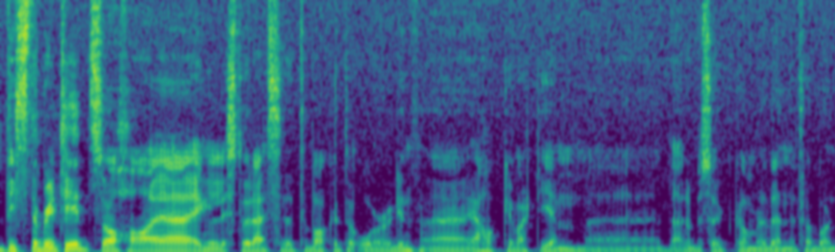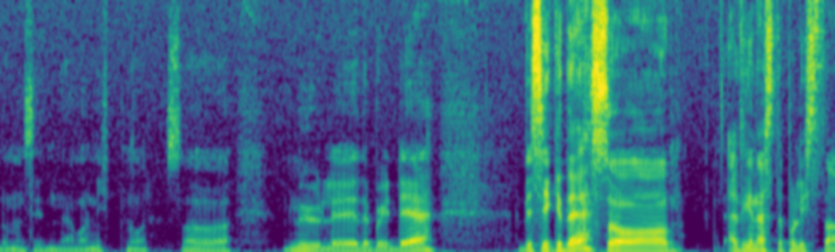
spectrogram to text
hvis det blir tid, så har jeg egentlig lyst til å reise tilbake til Oregon. jeg har ikke vært hjemme der og besøkt gamle venner fra barndommen siden jeg var 19 år. Så mulig det blir det. Hvis ikke det, så jeg vet ikke, Neste på lista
